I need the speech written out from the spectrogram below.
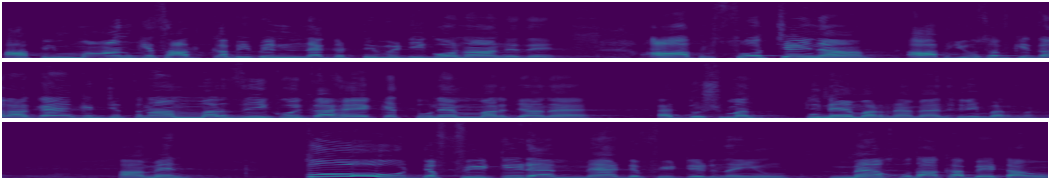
آپ ایمان کے ساتھ کبھی بھی نیگٹیوٹی کو نہ آنے دیں۔ آپ سوچیں نہ۔ آپ یوسف کی طرح کہیں کہ جتنا مرضی کوئی کہے کہ تُو نے مر جانا ہے۔ اے دشمن تو نے مرنا میں نے نہیں مرنا۔ آمین۔ تو ڈیفیٹڈ ہے میں ڈیفیٹڈ نہیں ہوں۔ میں خدا کا بیٹا ہوں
